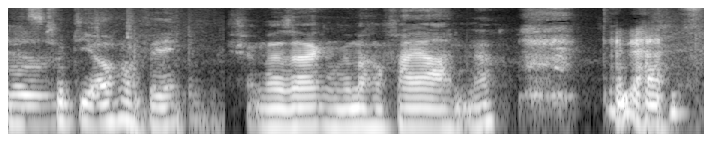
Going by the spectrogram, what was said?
Ja. Jetzt tut die auch noch weh. Ich würde mal sagen, wir machen Feierabend, ne? Dein Ernst?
